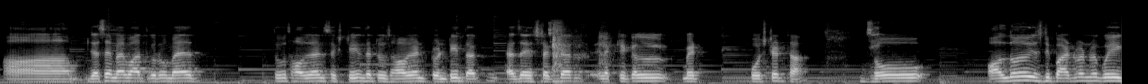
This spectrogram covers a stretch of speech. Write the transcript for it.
uh, जैसे मैं बात करूँ मैं 2016 से 2020 तक एज ए इंस्ट्रक्टर इलेक्ट्रिकल में पोस्टेड था। तो ऑल इस डिपार्टमेंट में कोई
